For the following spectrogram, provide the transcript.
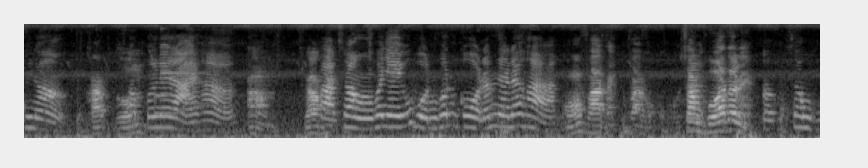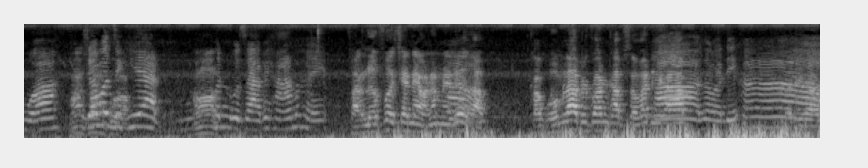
พี่น้อง ครับผขมอบคุณหลายๆค่ะ อ้าวแล้วฝากช่องพ่อใหญ่อุบลคนโกน้ำเนยเด้อค่ะ อ๋อฝากฝากช่องผัวตัวนี้ เอา ช่องหัวอ๋อเดี๋ยวมันช่องหัวสิเครียดอ๋อมันอุตส่าห์ไปหามาให้ฝากเลือเฟอร์ชาแนลน้ำในเด้อครับ ครับผมลาไปก่อนครับ สวัสดีคค่ะรับ สวัสดีค่ะสวัสดีครับ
